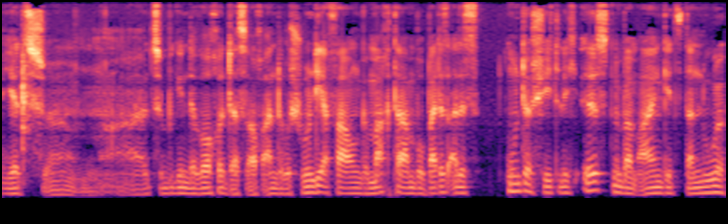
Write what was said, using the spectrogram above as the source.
jetzt äh, zu Beginn der Woche, dass auch andere Schulen die Erfahrung gemacht haben, wobei das alles unterschiedlich ist. Und beim einen geht es dann nur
